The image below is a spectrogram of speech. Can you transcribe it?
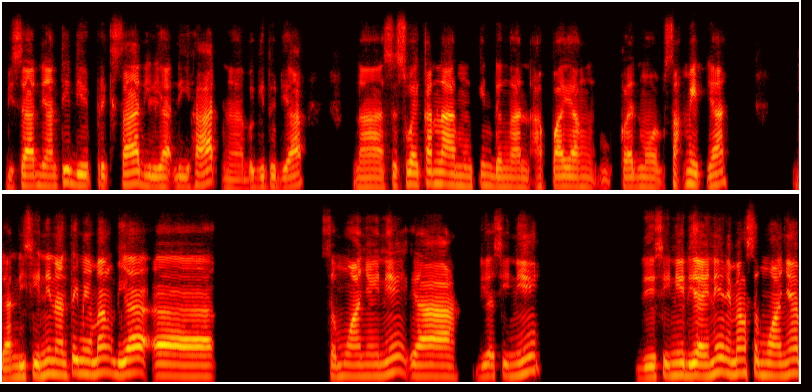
bisa nanti diperiksa, dilihat-lihat. Nah begitu dia Nah, sesuaikanlah mungkin dengan apa yang kalian mau submit ya. Dan di sini nanti memang dia eh, semuanya ini ya dia sini di sini dia ini memang semuanya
